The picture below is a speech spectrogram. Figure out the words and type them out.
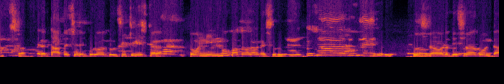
আচ্ছা এটা তাঁতের শাড়ি পুরো দুশো তিরিশ টাকা। তোমার নিম্ন কত টাকা থেকে শুরু? দুশো দুশো থেকে শুরু। দুশো টাকা ওটা দুশো টাকা কোনটা?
